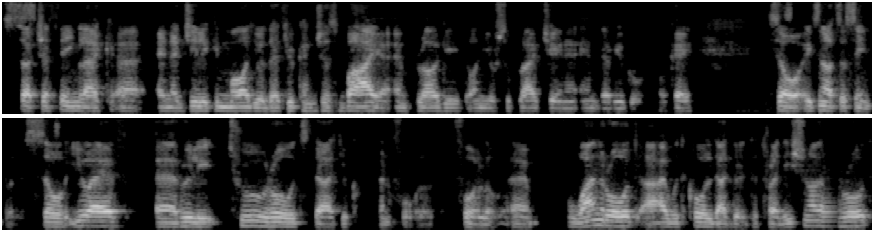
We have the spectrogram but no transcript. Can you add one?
such a thing like uh, an agility module that you can just buy and plug it on your supply chain and, and there you go. Okay. So it's not so simple. So you have uh, really two roads that you can follow. follow. Um, one road, I would call that the, the traditional road,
